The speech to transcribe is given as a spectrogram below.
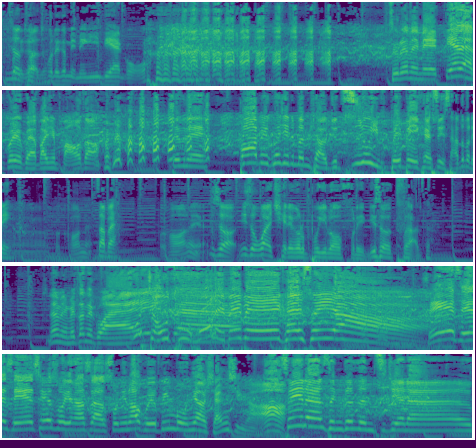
你说图图那个妹妹给你点歌，图那妹妹点燃过一关把你包到，对不对？八百块钱的门票就只有一杯白开水，啥都不得，嗯，不可能，咋办？不可能呀！你说，你说我还去那个不亦乐乎的，你说图啥子？那妹妹长得乖，我就图喝那杯白开水呀！是是是，所以说杨老师啊，说你脑壳有冰雹，你要相信啊啊！所以呢，人跟人之间呢，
